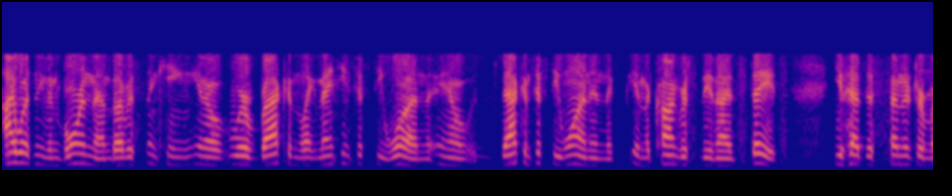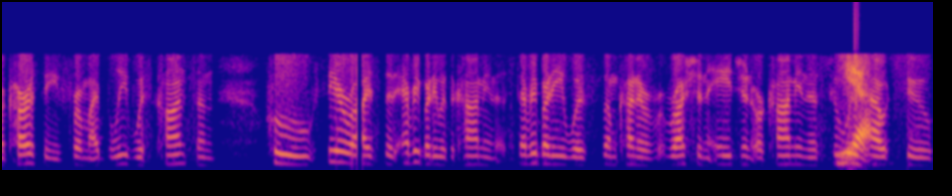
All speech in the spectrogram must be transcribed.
i wasn't even born then but i was thinking you know we're back in like 1951 you know back in 51 in the in the congress of the united states you had this Senator McCarthy from, I believe, Wisconsin, who theorized that everybody was a communist. Everybody was some kind of Russian agent or communist who was out to,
